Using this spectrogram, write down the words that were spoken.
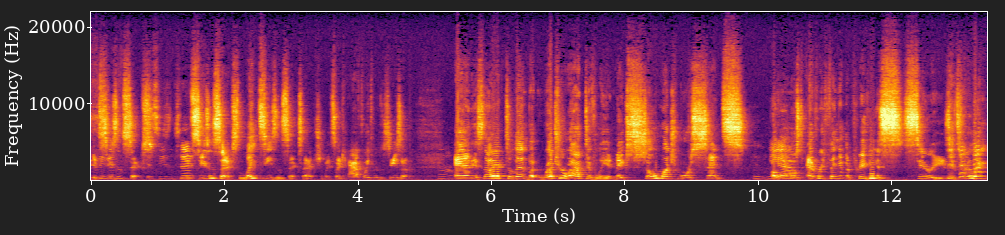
it's season six. It's season six. It's season six, late season six, actually. It's like halfway through the season. Oh. And it's not until then, but retroactively, it makes so much more sense of Yeah. almost everything in the previous series. It's really,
